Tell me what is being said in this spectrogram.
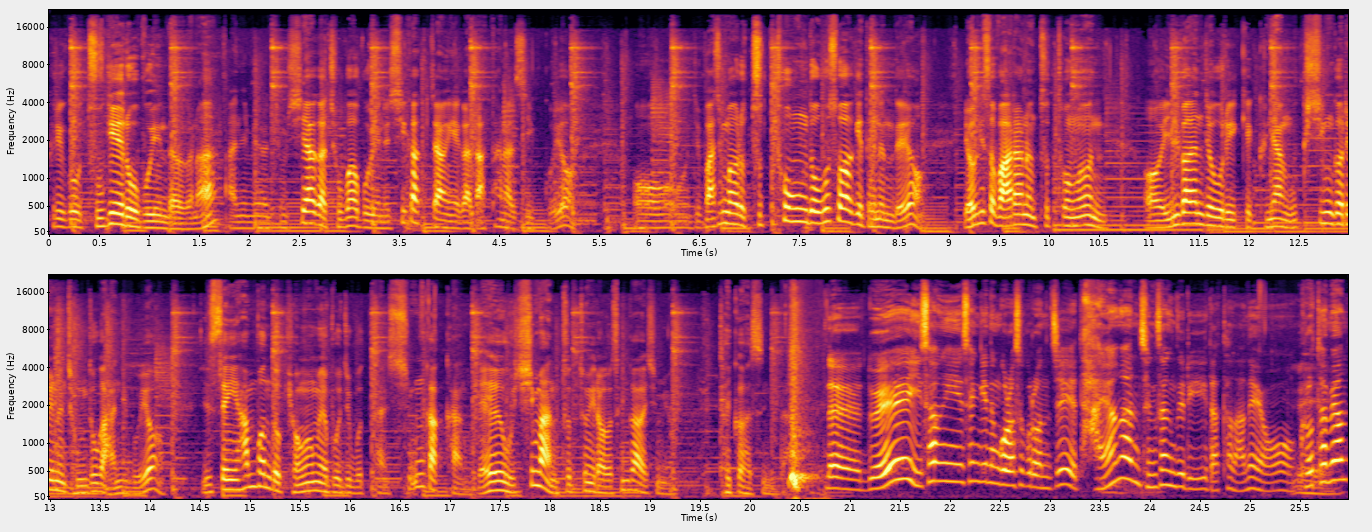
그리고 두 개로 보인다거나 아니면 좀 시야가 좁아 보이는 시각 장애가 나타날 수 있고요. 어, 이제 마지막으로 두통도 호소하게 되는데요. 여기서 말하는 두통은 어, 일반적으로 이렇게 그냥 욱신거리는 정도가 아니고요. 일생에 한 번도 경험해 보지 못한 심각한 매우 심한 두통이라고 생각하시면 될 것 같습니다. 네, 뇌에 이상이 생기는 거라서 그런지 다양한 증상들이 나타나네요. 네. 그렇다면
